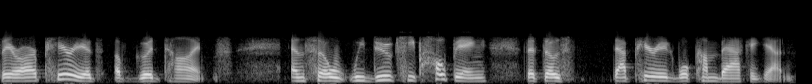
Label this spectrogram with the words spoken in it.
there are periods of good times. And so we do keep hoping that those, that period will come back again.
